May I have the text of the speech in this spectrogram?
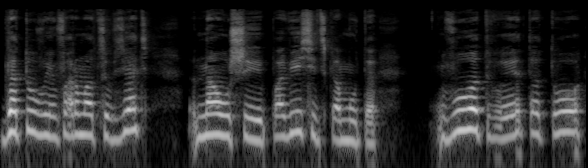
Готовую информацию взять, на уши повесить кому-то. Вот, это то,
